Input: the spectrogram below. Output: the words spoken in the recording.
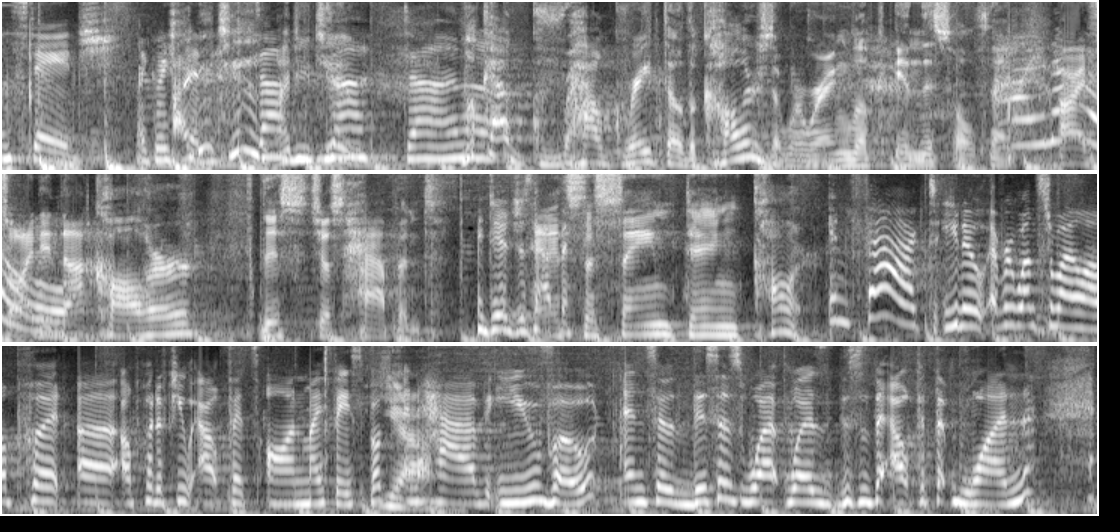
on stage. Like we should. I do too. I do too. look how how great though the colors that we're wearing look in this whole thing. I know. All right, so I did not call her. This just happened. It did just and happen. It's the same thing color. In fact, you know, every once in a while I'll put uh, I'll put a few outfits on my Facebook Yeah. and have you vote. And so this is what was this is the outfit that won.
